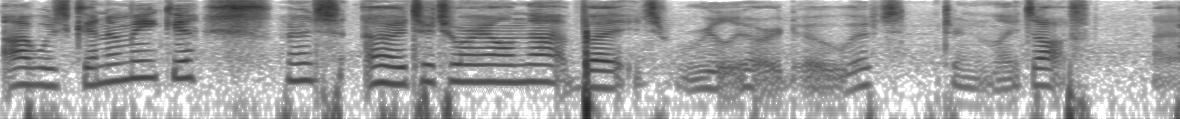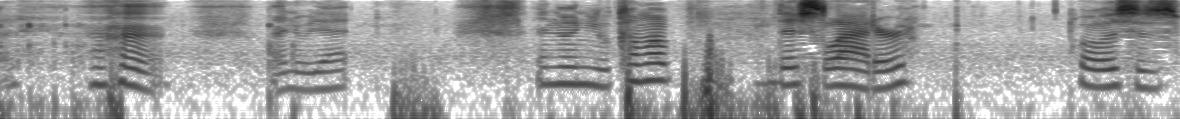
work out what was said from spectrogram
I was gonna make a, a tutorial on that, but it's really hard. Oh, whoops, turn the lights off. Uh, I knew that. And when you come up this ladder, well, this is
